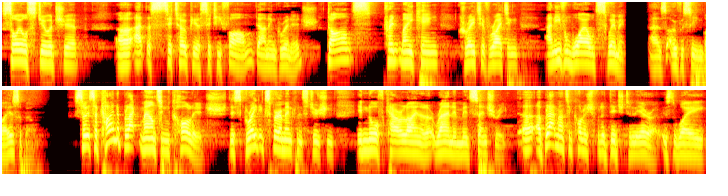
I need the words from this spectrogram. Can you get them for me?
soil stewardship, uh, at the Sitopia City Farm down in Greenwich, dance, printmaking, creative writing, and even wild swimming, as overseen by Isabelle. So it's a kind of Black Mountain College, this great experimental institution in North Carolina that ran in mid-century. Uh, a Black Mountain College for the digital era is the way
